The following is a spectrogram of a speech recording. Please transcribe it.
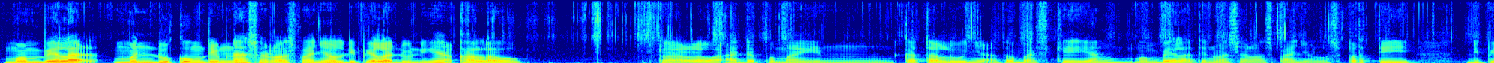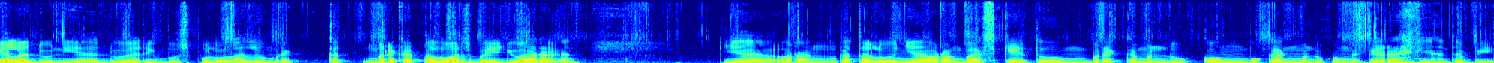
membela mendukung tim nasional Spanyol di Piala Dunia kalau kalau ada pemain Catalunya atau Basque yang membela tim nasional Spanyol seperti di Piala Dunia 2010 lalu mereka mereka keluar sebagai juara kan. Ya, orang Catalunya, orang Basque itu mereka mendukung bukan mendukung negaranya tapi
